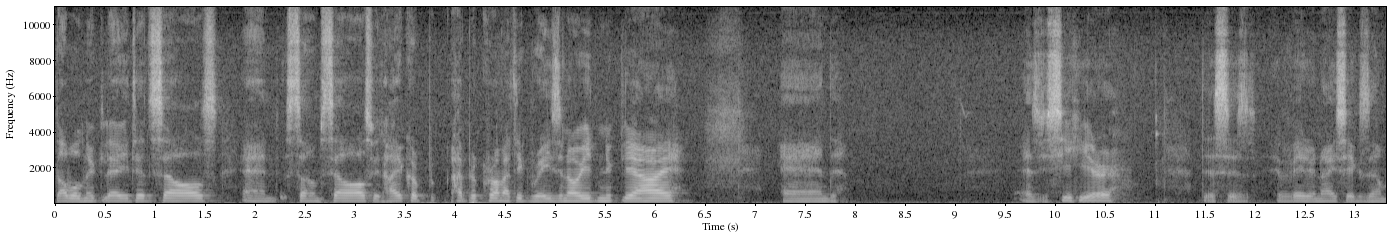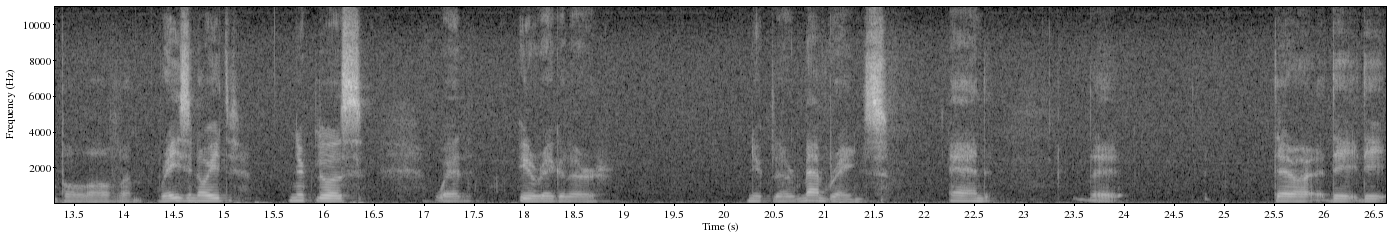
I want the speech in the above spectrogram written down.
double nucleated cells and some cells with hyper hyperchromatic raisinoid nuclei. And as you see here this is a very nice example of um, raisinoid nucleus with irregular nuclear membranes. And the there are the the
